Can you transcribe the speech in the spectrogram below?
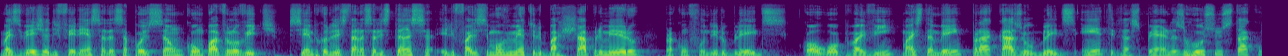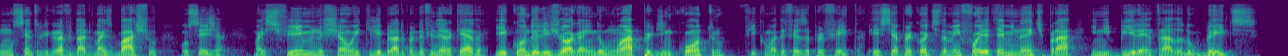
Mas veja a diferença dessa posição com o Pavlovich. Sempre quando ele está nessa distância, ele faz esse movimento de baixar primeiro para confundir o Blades qual golpe vai vir, mas também para caso o Blades entre nas pernas, o russo está com um centro de gravidade mais baixo, ou seja, mais firme no chão e equilibrado para defender a queda. E aí quando ele joga ainda um upper de encontro, fica uma defesa perfeita. Esse uppercut também foi determinante para inibir a entrada do Blades.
